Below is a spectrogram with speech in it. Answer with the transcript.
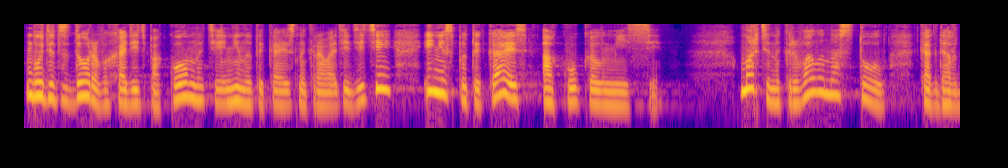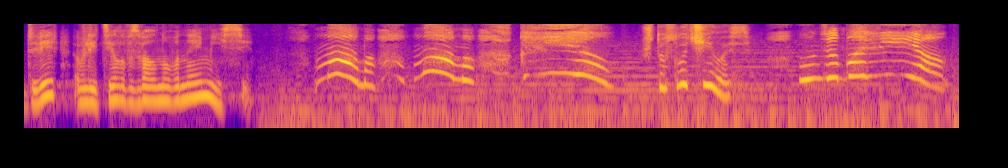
Будет здорово ходить по комнате, не натыкаясь на кровати детей и не спотыкаясь о кукол Мисси. Марти накрывала на стол, когда в дверь влетела взволнованная Мисси. Мама, мама, Клео! Что случилось? Он заболел!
